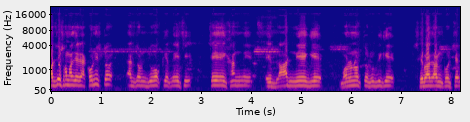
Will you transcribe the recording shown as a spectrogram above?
আর্য সমাজের একনিষ্ঠ একজন যুবককে পেয়েছি সে এইখানে এই ব্লাড নিয়ে গিয়ে মরণোত্তর রুগীকে সেবা দান করছেন,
